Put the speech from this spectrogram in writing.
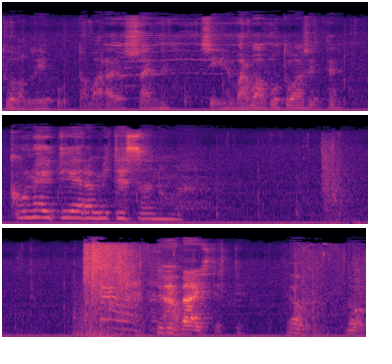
tuolla oli joku tavara jossain, niin siihen varmaan putoaa sitten. Kun ei tiedä mitä sanoa. Hyvin Au. väistetty. Joo. No,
